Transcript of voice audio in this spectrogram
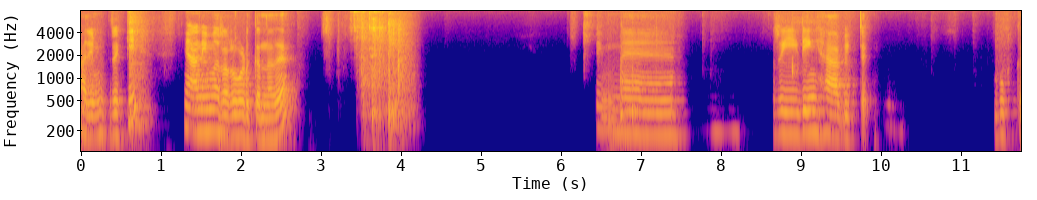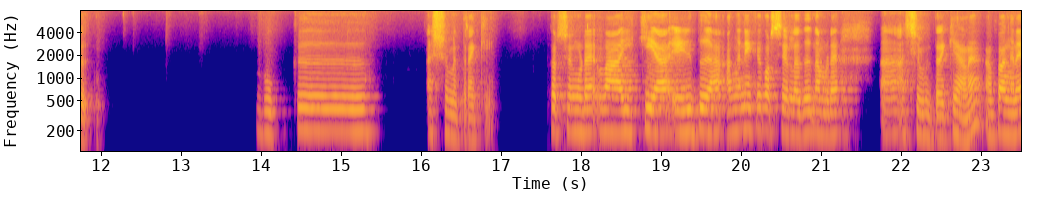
ആര്യമിത്രയ്ക്ക് ഞാൻ ഈ മിറർ കൊടുക്കുന്നത്. പിന്നെ റീഡിങ് ഹാബിറ്റ് ബുക്ക് ബുക്ക് അശ്വമിത്രയ്ക്ക്. കുറച്ചും കൂടെ വായിക്കുക എഴുതുക അങ്ങനെയൊക്കെ കുറച്ചുള്ളത് നമ്മുടെ ആ, അശ്വമിത്രയ്ക്കാണ്. അപ്പൊ അങ്ങനെ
